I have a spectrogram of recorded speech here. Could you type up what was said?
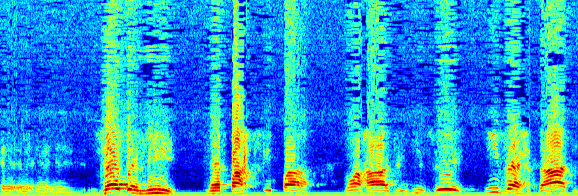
é, Zé Denis né, participar numa rádio e dizer em verdade,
